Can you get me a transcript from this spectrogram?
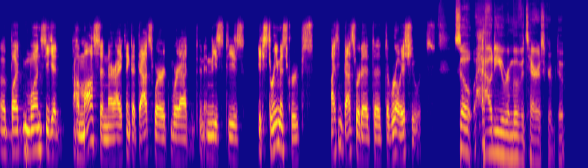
Uh, but once you get Hamas in there, I think that that's where where that in, in these these extremist groups, I think that's where the the, the real issue is. So how do you remove a terrorist group, dude?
